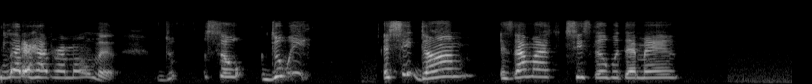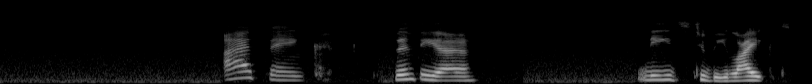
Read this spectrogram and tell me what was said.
let her have her moment. Do, so, do we? Is she dumb? Is that why she's still with that man? I think Cynthia needs to be liked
